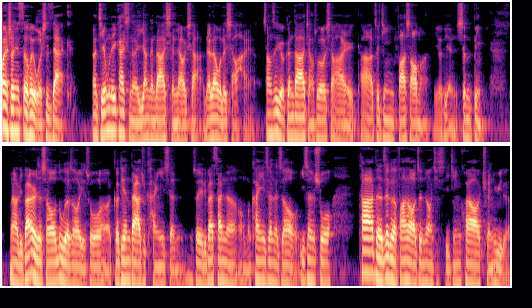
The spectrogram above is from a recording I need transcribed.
欢迎收听社会，我是 Zack。那节目的一开始呢，一样跟大家闲聊一下，聊聊我的小孩。上次有跟大家讲说，小孩他最近发烧嘛，有点生病。那礼拜二的时候录的时候也说，隔天带他去看医生。所以礼拜三呢，我们看医生的时候，医生说他的这个发烧的症状其实已经快要痊愈了，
